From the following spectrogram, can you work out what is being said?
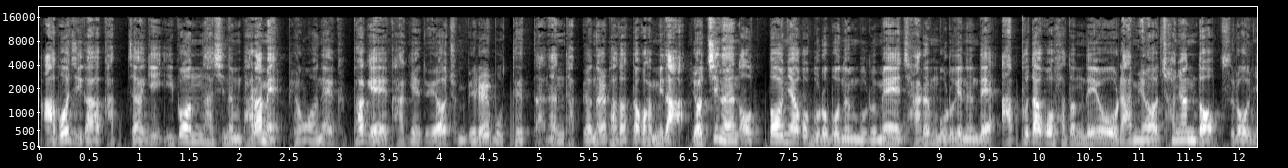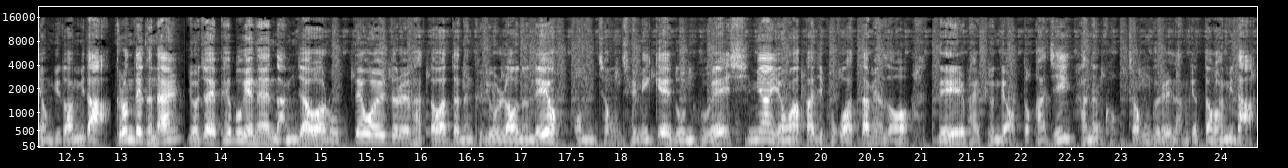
아버지가 갑자기 입원하시는 바람에 병원에 급하게 가게 되어 준비를 못했다는 답변을 받았다고 합니다. 여친은 어떠냐고 물어보는 물음에 잘은 모르겠는데 아프다고 하던데요 라며 천연덕스러운 연기도 합니다. 그런데 그날 여자의 페북에는 남자와 롯데월드를 갔다 왔다는 글이 올라오는데요. 엄청 재밌게 논 후에 심야 영화까지 보고 왔다면서 내일 발표인데 어떡하지? 하는 걱정 글을 남겼다고 합니다.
